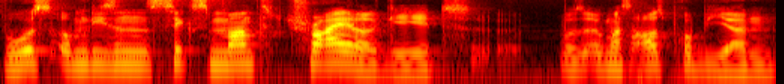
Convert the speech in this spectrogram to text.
wo es um diesen Six-Month-Trial geht, wo sie irgendwas ausprobieren.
